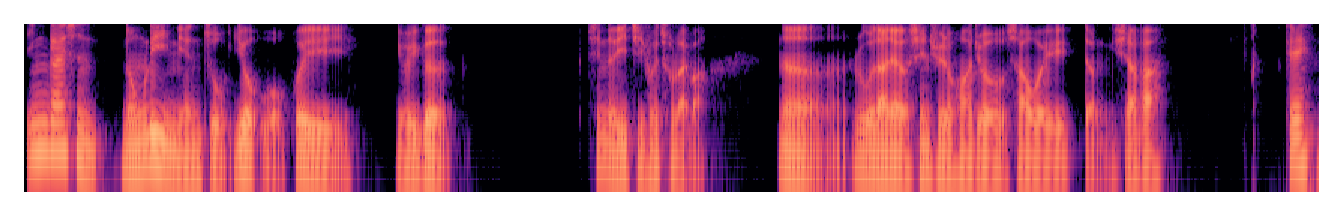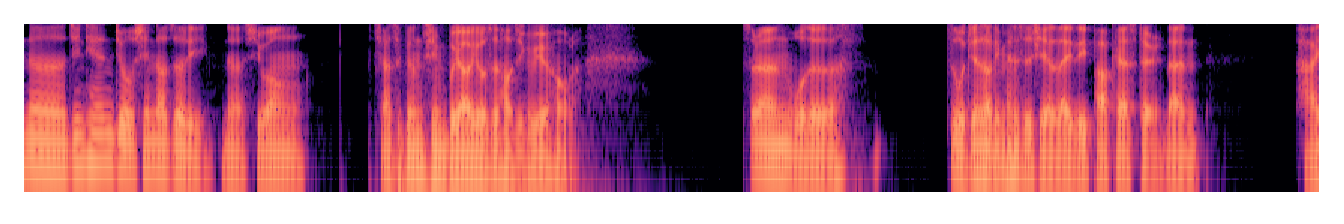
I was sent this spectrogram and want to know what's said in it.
应该是农历年左右，我会有一个。新的一集会出来吧？那如果大家有兴趣的话，就稍微等一下吧。OK，那今天就先到这里。那希望下次更新不要又是好几个月后了。虽然我的 自我介绍里面是写 Lazy Podcaster，但还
